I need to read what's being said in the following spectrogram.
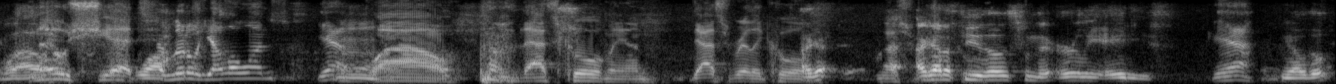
Wow. No shit. Wow. The little yellow ones. Yeah. Mm. Wow, that's cool, man. That's really cool. I got That's I got really a few of those from the early '80s. Yeah. You know, they're-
